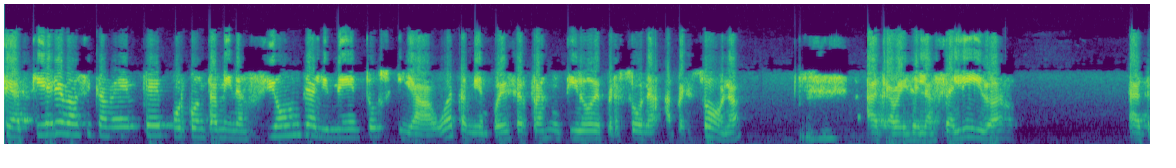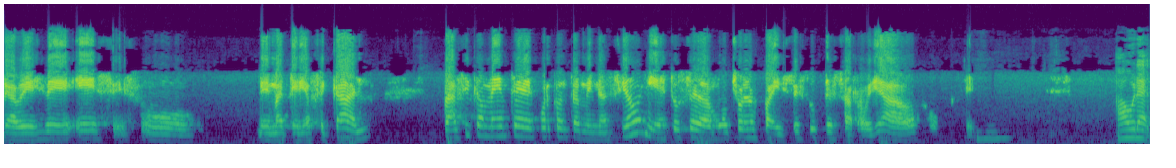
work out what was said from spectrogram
se adquiere básicamente por contaminación de alimentos y agua, también puede ser transmitido de persona a persona, a través de la saliva, a través de heces o de materia fecal. Básicamente es por contaminación y esto se da mucho en los países subdesarrollados. Ahora,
